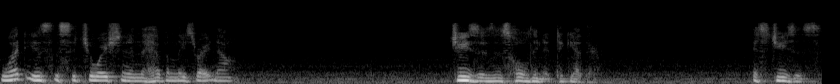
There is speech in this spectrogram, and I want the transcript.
What is the situation in the heavenlies right now? Jesus is holding it together. It's Jesus.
